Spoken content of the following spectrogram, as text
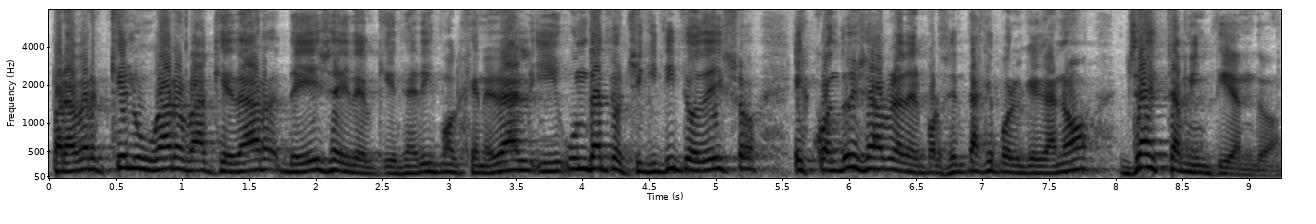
para ver qué lugar va a quedar de ella y del kirchnerismo en general. Y un dato chiquitito de eso es cuando ella habla del porcentaje por el que ganó, ya está mintiendo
